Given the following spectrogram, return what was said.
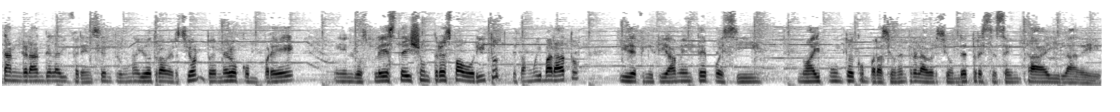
tan grande la diferencia entre una y otra versión. Entonces me lo compré en los PlayStation 3 favoritos, que está muy barato, y definitivamente pues sí, no hay punto de comparación entre la versión de 360 y la de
